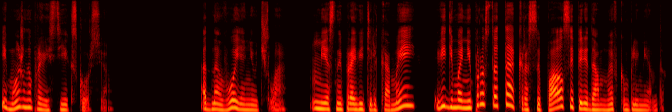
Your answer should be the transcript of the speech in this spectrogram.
и можно провести экскурсию. Одного я не учла. Местный правитель Камей, видимо, не просто так рассыпался передо мной в комплиментах.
